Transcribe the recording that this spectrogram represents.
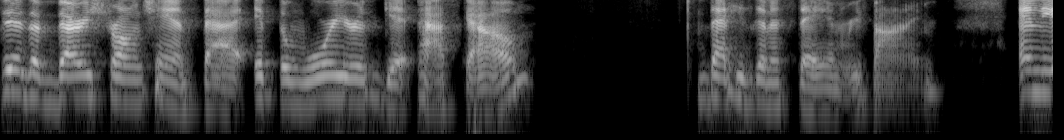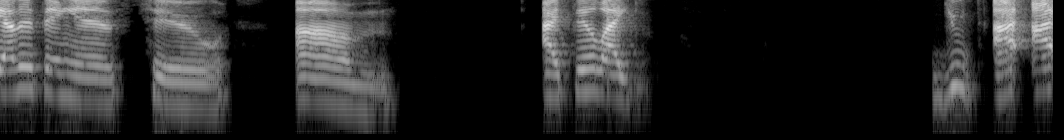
there's a very strong chance that if the Warriors get Pascal, that he's going to stay and resign. And the other thing is to um I feel like you I I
